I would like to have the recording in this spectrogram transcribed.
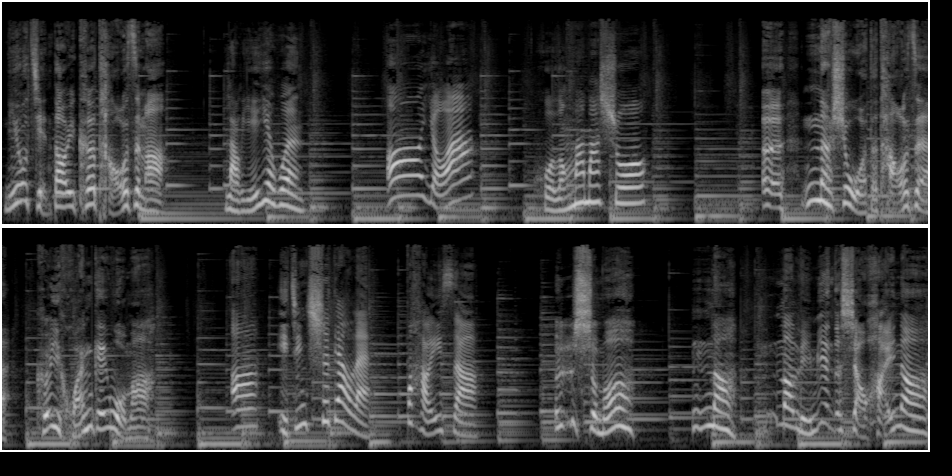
你有捡到一颗桃子吗？老爷爷问。哦，有啊。火龙妈妈说。呃，那是我的桃子，可以还给我吗？啊，已经吃掉了，不好意思啊。呃，什么？那那里面的小孩呢？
